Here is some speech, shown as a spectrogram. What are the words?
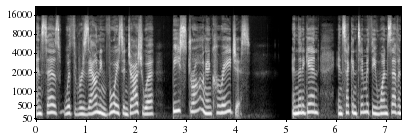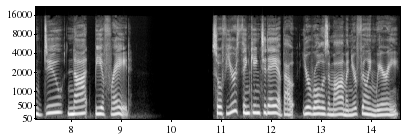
and says with a resounding voice in Joshua, Be strong and courageous. And then again in 2 Timothy 1 7, do not be afraid. So if you're thinking today about your role as a mom and you're feeling weary,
